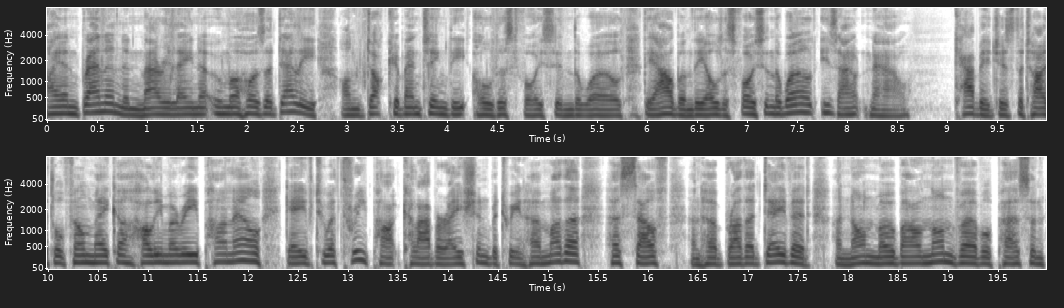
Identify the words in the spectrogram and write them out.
Ian Brennan and Marilena Umuhoza Delli on documenting the oldest voice in the world. The album The Oldest Voice in the World is out now. Cabbage is the title filmmaker Holly Marie Parnell gave to a three part collaboration between her mother, herself, and her brother David, a non mobile, non verbal person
